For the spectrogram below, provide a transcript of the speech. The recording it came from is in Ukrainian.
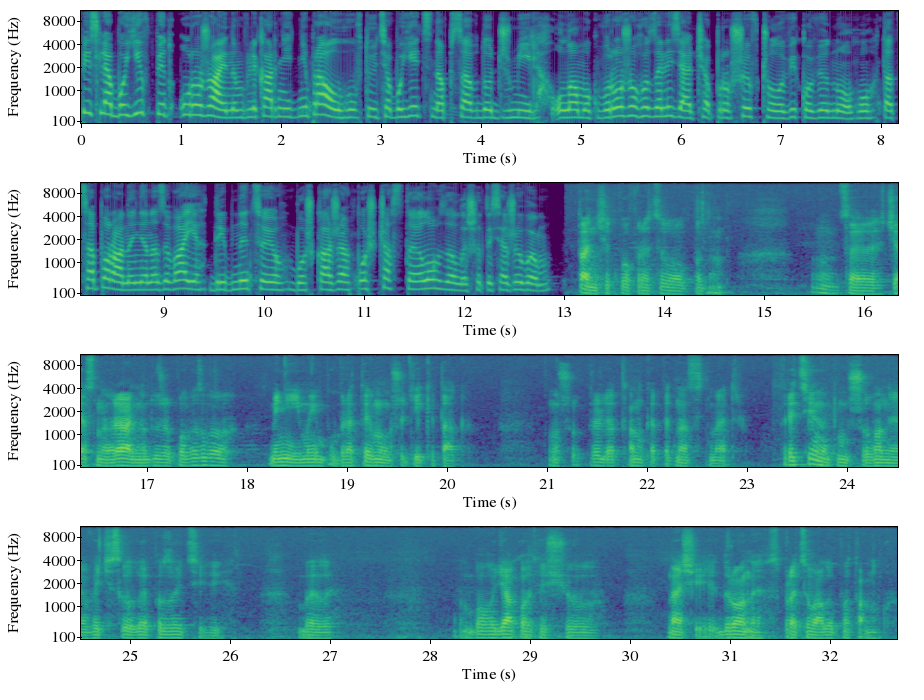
Після боїв під урожайним в лікарні Дніпра оговтується боєць на псевдо Джміль. Уламок ворожого залізяча прошив чоловікові ногу. Та це поранення називає дрібницею, бо ж каже, пощастило залишитися живим. Танчик попрацював по нам. Ну, Це чесно, реально дуже повезло мені і моїм побратимам, що тільки так. Тому що прильот танка 15 метрів. Прицільно, тому що вони вичислили позицію і били. Богу дякувати, що наші дрони спрацювали по танку.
